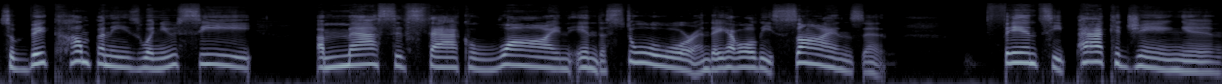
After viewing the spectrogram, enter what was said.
So big companies, when you see a massive stack of wine in the store and they have all these signs and fancy packaging and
